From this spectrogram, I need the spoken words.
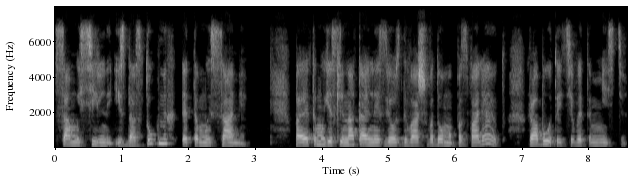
Самый сильный из доступных – это мы сами. Поэтому, если натальные звезды вашего дома позволяют, работайте в этом месте.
